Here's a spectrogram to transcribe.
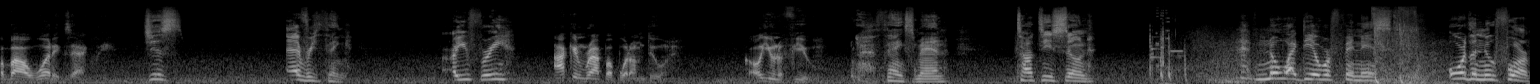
About what exactly? Just everything. Are you free? I can wrap up what I'm doing. Call you in a few. Thanks, man. Talk to you soon. I have no idea where Phin is. Or the Nuform.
